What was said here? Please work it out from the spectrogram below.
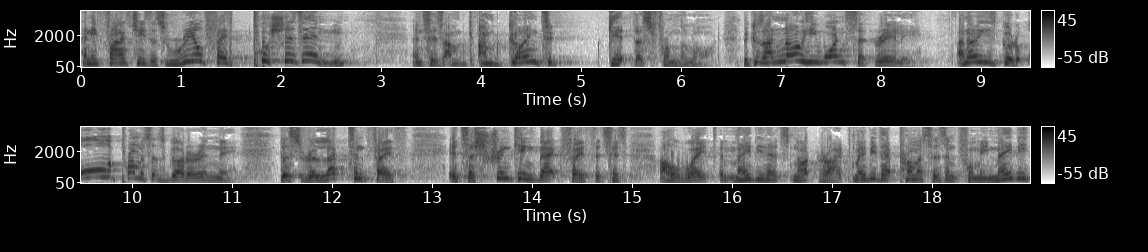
and he finds Jesus. Real faith pushes in and says, I'm, I'm going to get this from the Lord because I know He wants it, really. I know He's good. All the promises God are in there. This reluctant faith, it's a shrinking back faith that says, I'll wait. Maybe that's not right. Maybe that promise isn't for me. Maybe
